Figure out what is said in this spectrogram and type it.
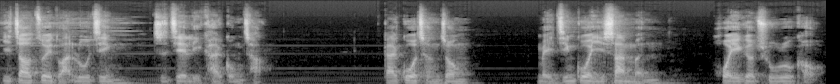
依照最短路径直接离开工厂。该过程中，每经过一扇门或一个出入口，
